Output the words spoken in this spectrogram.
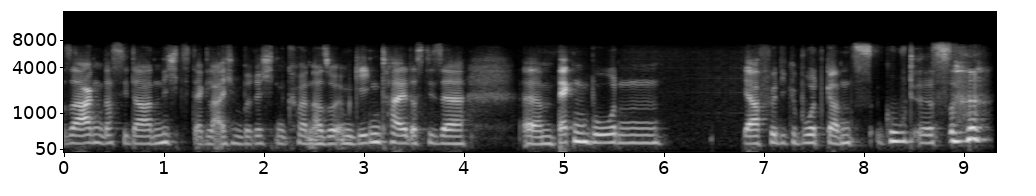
sagen, dass sie da nicht dergleichen berichten können. Also im Gegenteil, dass dieser ähm, Beckenboden ja für die Geburt ganz gut ist.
